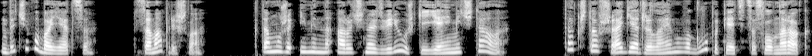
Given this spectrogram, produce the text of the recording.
Да чего бояться? Сама пришла. К тому же именно о ручной зверюшке я и мечтала. Так что в шаге от желаемого глупо пятиться, словно рак.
